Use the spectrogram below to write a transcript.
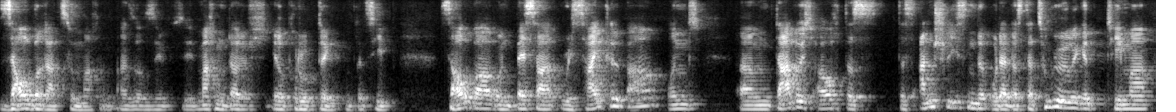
sauberer zu machen. Also sie, sie machen dadurch ihre Produkte im Prinzip sauber und besser recycelbar und ähm, dadurch auch das, das anschließende oder das dazugehörige Thema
